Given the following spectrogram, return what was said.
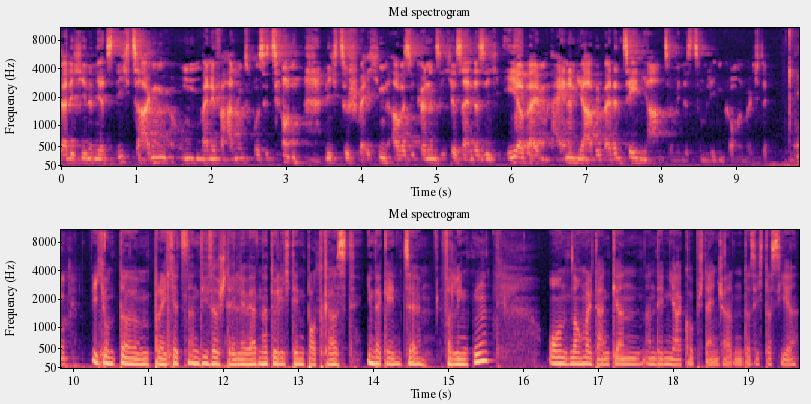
werde ich Ihnen jetzt nicht sagen, um meine Verhandlungsposition nicht zu schwächen, aber Sie können sicher sein, dass ich eher beim einen Jahr wie bei den zehn Jahren zumindest zum Liegen kommen möchte. Okay. Ich unterbreche jetzt an dieser Stelle, werde natürlich den Podcast in der Gänze verlinken. Und nochmal danke an, an den Jakob Steinschaden, dass ich das hier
